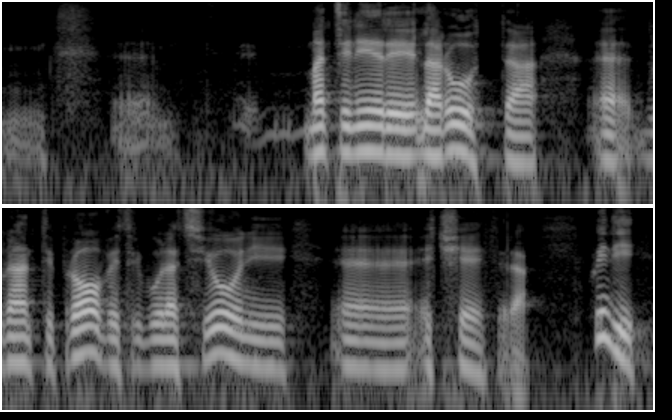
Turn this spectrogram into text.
mm, eh, mantenere la rotta eh, durante prove, tribolazioni, eh, eccetera. Quindi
